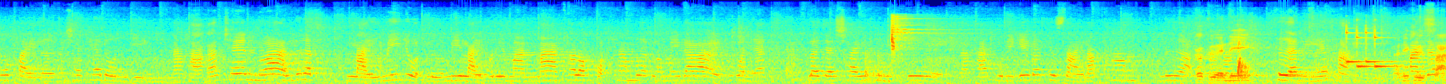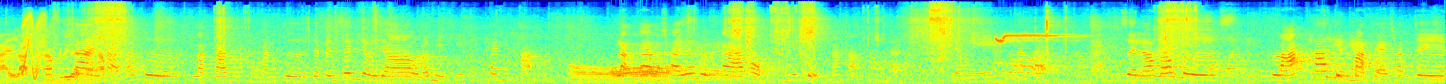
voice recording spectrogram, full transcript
ทั่วไปเลย ไม่ใช่แค่โดนยิงนะคะ ก็เช่นว่าเลือดไหลไม่หยุดหรือมีไหลปริมาณมาก ถ้าเรากดห้ามเลือดเราไม่ได้ ทุกวันนี้เราจะใช้ทูนิเก้นะคะทูนิเก้ก็คือสายรับห้ามเลือดก็คืออันนี้คืออันนี้ค่ะ อันนี้คือสายรัดห้ามเลือดใช่นะครับค่ะก็คือหลักการของมันคือจะเป็นเส้นยาวๆ แล้วมีที่แท่งขันอ๋อหลักการใช้ก็คือกางออกให้สุดนะคะ อย่างนี้นะคะ เสร็จแล้วก็คือรัดถ้าเห็นบาดแผลชัดเจน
